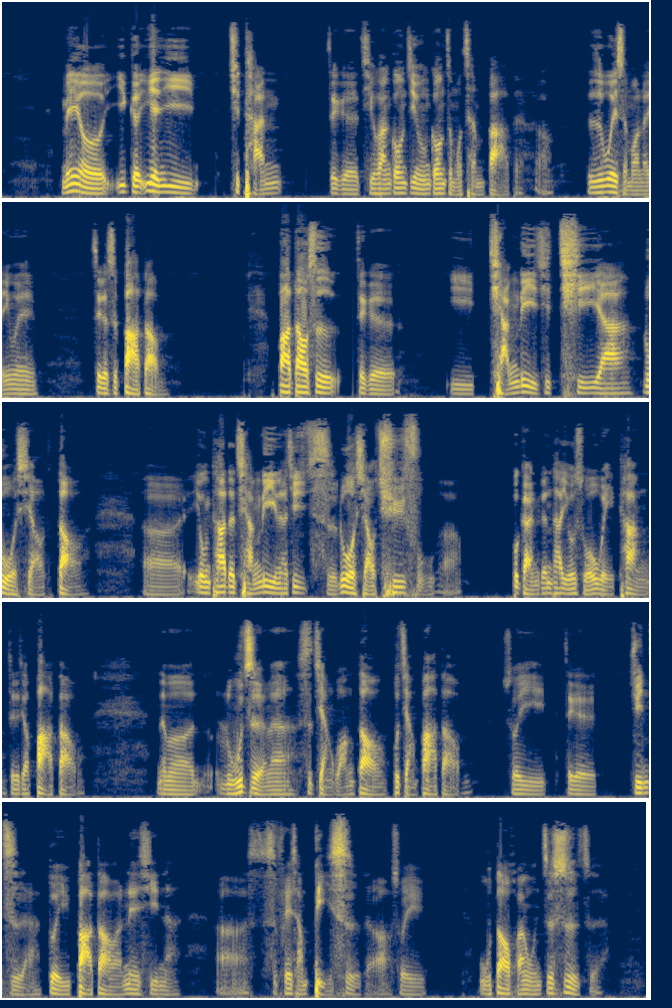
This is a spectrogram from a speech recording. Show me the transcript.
没有一个愿意去谈这个齐桓公、晋文公怎么称霸的啊！这是为什么呢？因为这个是霸道。”霸道是这个以强力去欺压弱小的道，呃，用他的强力呢去使弱小屈服啊，不敢跟他有所违抗，这个叫霸道。那么儒者呢是讲王道，不讲霸道，所以这个君子啊，对于霸道啊，内心呢啊是非常鄙视的啊，所以无道还文之士者。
